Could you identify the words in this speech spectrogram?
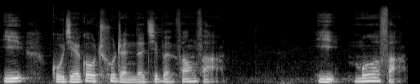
一、骨结构触诊的基本方法：一、摸法。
